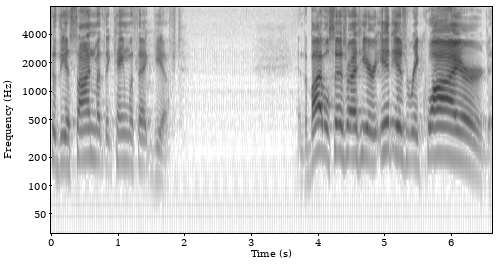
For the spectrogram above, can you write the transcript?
to the assignment that came with that gift. And the Bible says right here it is required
